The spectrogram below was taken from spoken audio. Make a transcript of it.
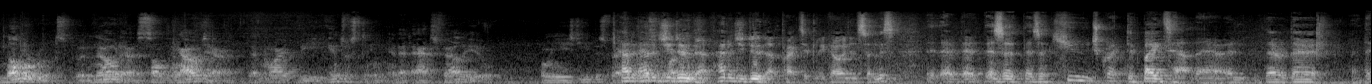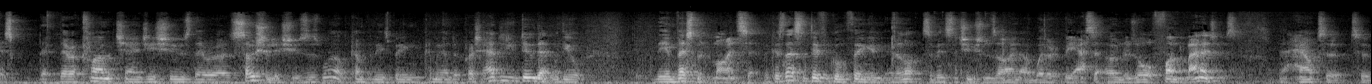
normal routes, but know there's something out there that might be interesting and that adds value from an ESG perspective. How, how did you do that? How did you do that practically? Go in and say, listen, there, there, there's a there's a huge, great debate out there, and there there there's there, there are climate change issues, there are social issues as well. Companies being coming under pressure. How did you do that with your the investment mindset? Because that's a difficult thing in, in lots of institutions I know, whether it be asset owners or fund managers. You know, how to, to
